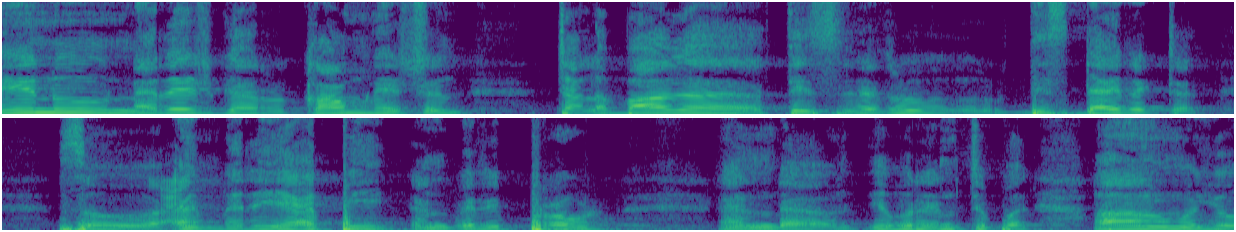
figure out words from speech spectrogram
నేను నరేష్ గారు కాంబినేషన్ చాలా బాగా తీసినారు this director so I'm very happy and very proud and ఎవరైనా చెప్పాలి అయ్యో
